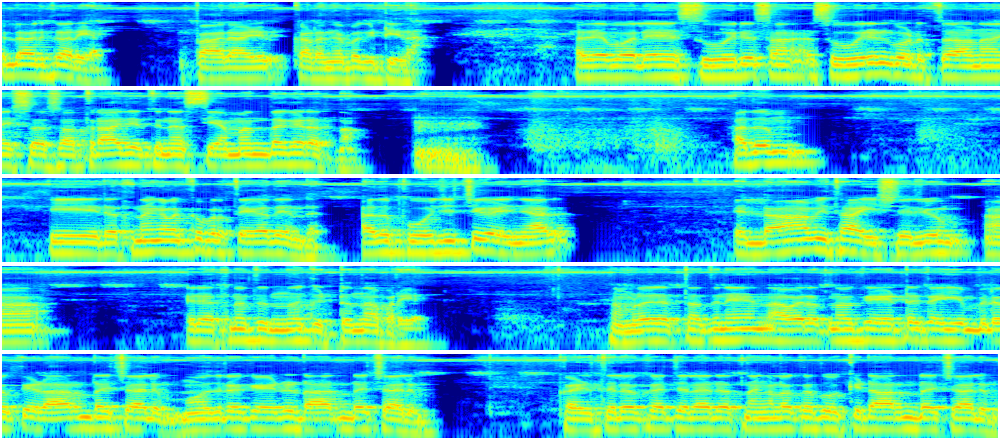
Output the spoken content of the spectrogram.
എല്ലാവർക്കും അറിയാം പാലാഴി കടഞ്ഞപ്പോൾ കിട്ടിയതാണ് അതേപോലെ സൂര്യ സൂര്യൻ കൊടുത്താണ് സത്രാജ്യത്തിന് സ്യമന്തകരത്നം അതും ഈ രത്നങ്ങൾക്ക് പ്രത്യേകതയുണ്ട്. അത് പൂജിച്ചു കഴിഞ്ഞാൽ എല്ലാവിധ ഐശ്വര്യവും ആ രത്നത്തിൽ നിന്ന് കിട്ടുന്ന പറയാം. നമ്മൾ രത്നത്തിനെ നവരത്നമൊക്കെ ആയിട്ട് കയ്യമ്പിലൊക്കെ ഇടാറുണ്ട് വെച്ചാലും മോതിരമൊക്കെ ആയിട്ട് ഇടാറുണ്ട് വെച്ചാലും കഴുത്തിലൊക്കെ ചില രത്നങ്ങളൊക്കെ തൂക്കിയിടാറുണ്ട് വെച്ചാലും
